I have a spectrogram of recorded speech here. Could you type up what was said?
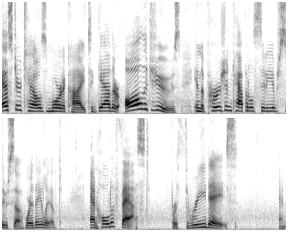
Esther tells Mordecai to gather all the Jews in the Persian capital city of Susa, where they lived, and hold a fast for three days. And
